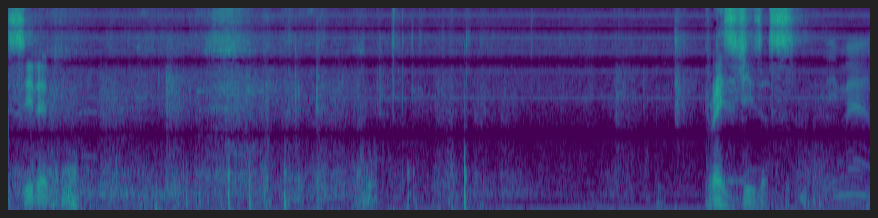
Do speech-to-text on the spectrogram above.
be seated. Praise Jesus. Amen.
